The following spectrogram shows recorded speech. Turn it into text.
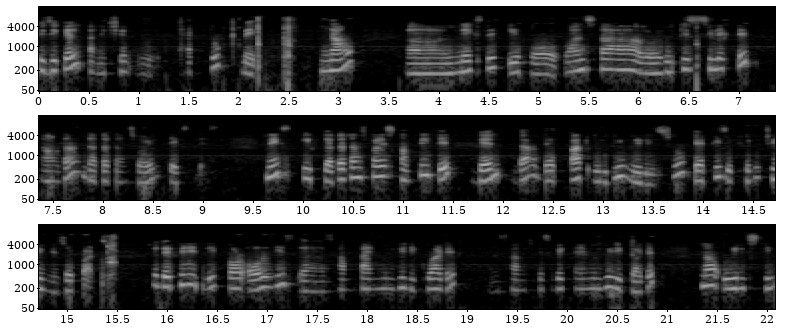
physical connection will have to make now next is if once the route is selected now the data transfer takes place next if data transfer is completed then the that part will be released so that is actually three major parts so definitely for all these uh, some time will be required some specific time will be required. Now we will see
